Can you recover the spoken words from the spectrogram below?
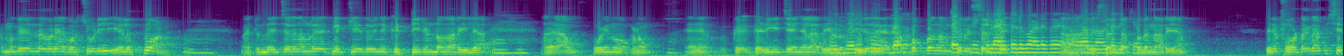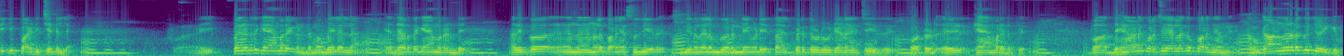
നമുക്ക് എന്താ പറയാ കുറച്ചുകൂടി എളുപ്പമാണ്. മറ്റെന്താ വെച്ചാൽ നമ്മൾ ക്ലിക്ക് ചെയ്ത് കഴിഞ്ഞാൽ കിട്ടിയിട്ടുണ്ടോ എന്ന് അറിയില്ല അത് പോയി നോക്കണം. കഴുകിച്ചു കഴിഞ്ഞാൽ അറിയുള്ളൂ. ഇത് അപ്പൊ നമുക്ക് റിസൾട്ട് റിസൾട്ട് അപ്പൊ തന്നെ അറിയാം. പിന്നെ ഫോട്ടോഗ്രാഫി ശരിക്കും പഠിച്ചിട്ടില്ല. ഇപ്പൊ എന്റെ അടുത്ത് ക്യാമറ ഒക്കെ ഉണ്ട് മൊബൈലല്ല യഥാർത്ഥ ക്യാമറ ഉണ്ട്. അതിപ്പോ ഞങ്ങൾ പറഞ്ഞ സുധീർ സുധീർ നിലമ്പൂരിന്റെയും കൂടി താല്പര്യത്തോടു കൂടിയാണ് ചെയ്തത് ഫോട്ടോ ക്യാമറ എടുത്ത്. അപ്പൊ അദ്ദേഹമാണ് കുറച്ച് കാര്യങ്ങളൊക്കെ പറഞ്ഞു തന്നെ അപ്പൊ കാണുന്നവരോടൊക്കെ ചോദിക്കും.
